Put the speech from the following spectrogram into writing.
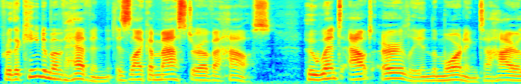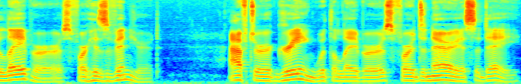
For the kingdom of heaven is like a master of a house, who went out early in the morning to hire laborers for his vineyard. After agreeing with the laborers for a denarius a day,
